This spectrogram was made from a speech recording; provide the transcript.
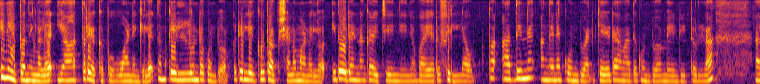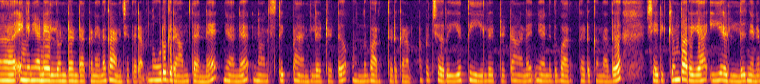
ഇനിയിപ്പോൾ നിങ്ങൾ യാത്രയൊക്കെ പോവുകയാണെങ്കിൽ നമുക്ക് എള്ളുണ്ട കൊണ്ടുപോകാം ഒരു ലഘു ഭക്ഷണമാണല്ലോ. ഇത് ഒരെണ്ണം കഴിച്ച് കഴിഞ്ഞ് കഴിഞ്ഞാൽ വയറ് ഫില്ലാവും അപ്പോൾ അതിന് അങ്ങനെ കൊണ്ടുപോകാൻ കേടാവാതെ കൊണ്ടുപോകാൻ വേണ്ടിയിട്ടുള്ള എങ്ങനെയാണ് എള്ളുണ്ട ഉണ്ടാക്കണേന്ന് കാണിച്ചു തരാം. നൂറ് ഗ്രാം തന്നെ ഞാൻ നോൺ സ്റ്റിക്ക് പാനിലിട്ടിട്ട് ഒന്ന് വറുത്തെടുക്കണം. അപ്പോൾ ചെറിയ തീയിലിട്ടിട്ടാണ് ഞാനിത് വറുത്തെടുക്കുന്നത്. ശരിക്കും പറയുക ഈ എള്ള് ഇങ്ങനെ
